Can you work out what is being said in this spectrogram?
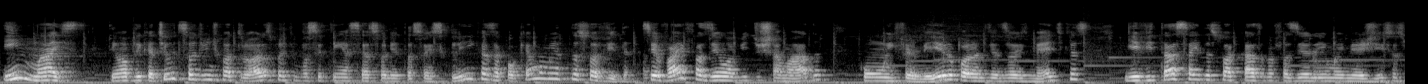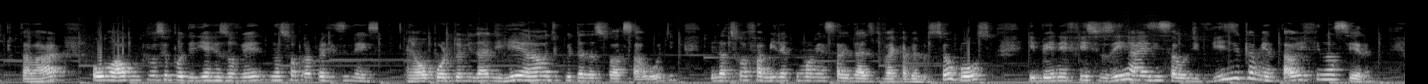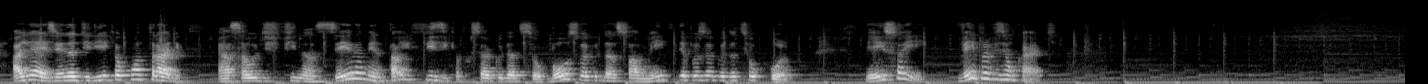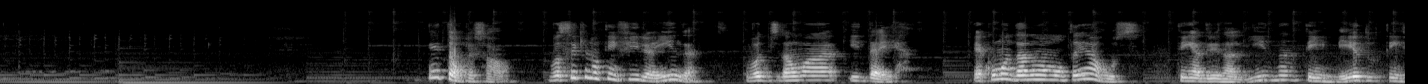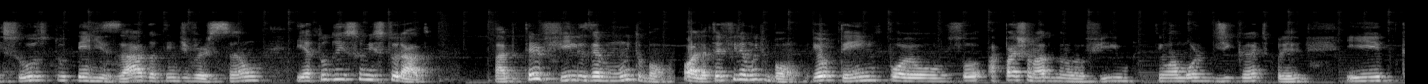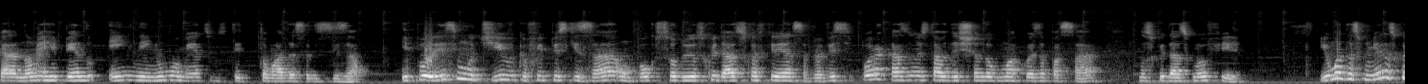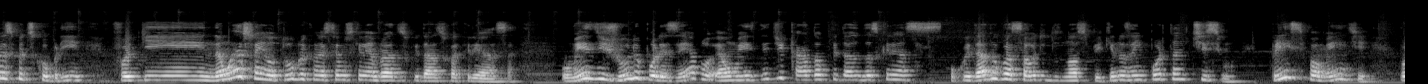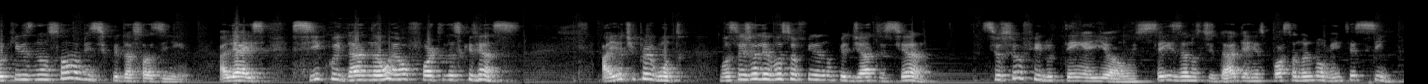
E mais, tem um aplicativo de saúde 24 horas para que você tenha acesso a orientações clínicas a qualquer momento da sua vida. Você vai fazer uma videochamada com um enfermeiro para orientações médicas e evitar sair da sua casa para fazer uma emergência hospitalar ou algo que você poderia resolver na sua própria residência. É a oportunidade real de cuidar da sua saúde e da sua família com uma mensalidade que vai caber no seu bolso e benefícios reais em saúde física, mental e financeira. Aliás, eu ainda diria que é o contrário. É a saúde financeira, mental e física, porque você vai cuidar do seu bolso, vai cuidar da sua mente e depois vai cuidar do seu corpo. E é isso aí. Vem para Vision Card. Então, pessoal, você que não tem filho ainda, vou te dar uma ideia. É como andar numa montanha russa. Tem adrenalina, tem medo, tem susto, tem risada, tem diversão e é tudo isso misturado. Sabe? Ter filhos é muito bom. Olha, ter filho é muito bom. Eu tenho, pô, eu sou apaixonado pelo meu filho, tenho um amor gigante por ele e, cara, não me arrependo em nenhum momento de ter tomado essa decisão. E por esse motivo que eu fui pesquisar um pouco sobre os cuidados com as crianças, para ver se por acaso não estava deixando alguma coisa passar nos cuidados com meu filho. E uma das primeiras coisas que eu descobri foi que não é só em outubro que nós temos que lembrar dos cuidados com a criança. O mês de julho, por exemplo, é um mês dedicado ao cuidado das crianças. O cuidado com a saúde dos nossos pequenos é importantíssimo, principalmente porque eles não são sabem se cuidar sozinhos. Aliás, se cuidar não é o forte das crianças. Aí eu te pergunto, você já levou seu filho no pediatra esse ano? Se o seu filho tem aí ó, uns 6 anos de idade, a resposta normalmente é sim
